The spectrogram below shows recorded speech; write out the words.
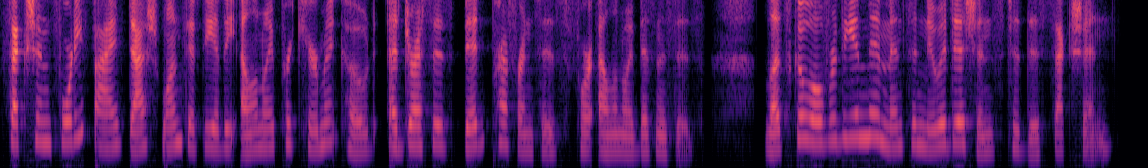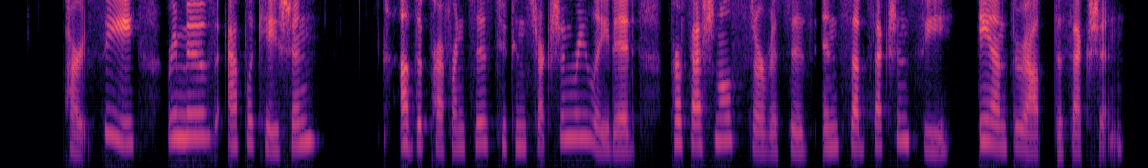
Section 45-150 of the Illinois Procurement Code addresses bid preferences for Illinois businesses. Let's go over the amendments and new additions to this section. Part C removes application of the preferences to construction-related professional services in subsection C and throughout the section.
